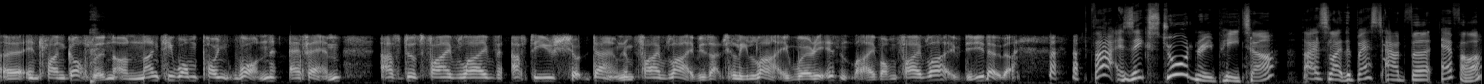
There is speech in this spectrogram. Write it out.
uh, in Llangollen on 91.1 FM, as does 5 Live after you shut down. And 5 Live is actually live where it isn't live on 5 Live. Did you know that? That is extraordinary, Peter. That is like the best advert ever.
